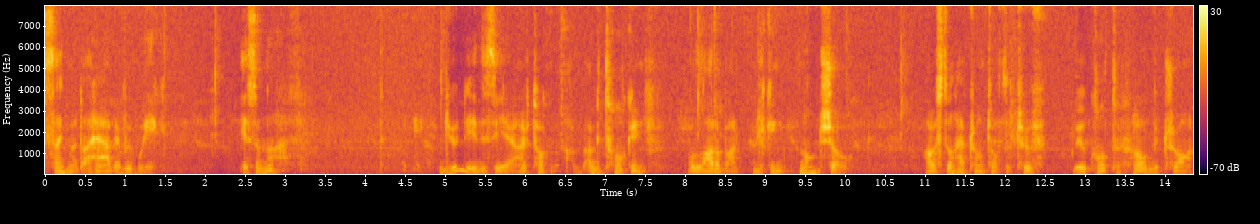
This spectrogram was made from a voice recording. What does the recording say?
segment I have every week is enough. During this year, I've talked. I've been talking a lot about making a long show. I will still have Tron talk the truth. We will call it hold with Tron.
